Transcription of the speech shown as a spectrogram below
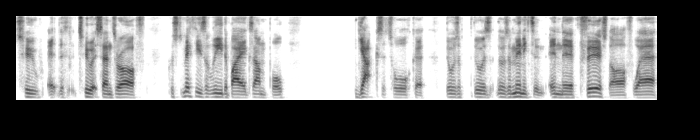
two at the two at centre half because Smithy's a leader by example. Yak's a talker there was a there was there was a minute in, in the first half where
